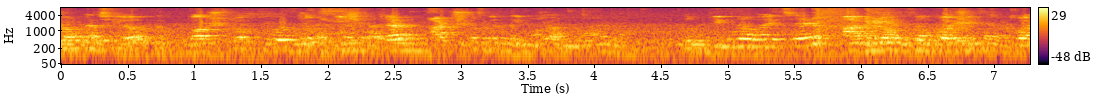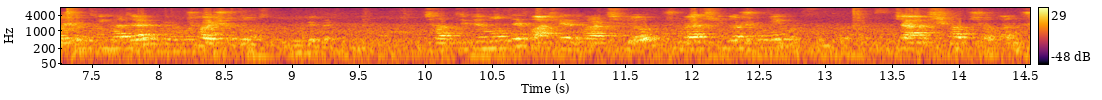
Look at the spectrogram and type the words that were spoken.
সংখ্যা ছিল দশ লক্ষ চব্বিশ হাজার আটশো তিন জন। উত্তীর্ণ হয়েছে আট লক্ষ পঁয়ষট্টি হাজার ছয়শো ছাত্রীদের মধ্যে পাশের হার ছিল চুরাশি দশমিক চার সাত শতাংশ।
